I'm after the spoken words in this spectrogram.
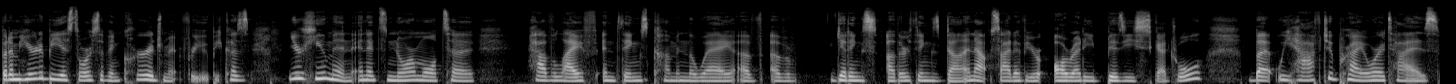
But I'm here to be a source of encouragement for you because you're human and it's normal to have life and things come in the way of of getting other things done outside of your already busy schedule, but we have to prioritize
